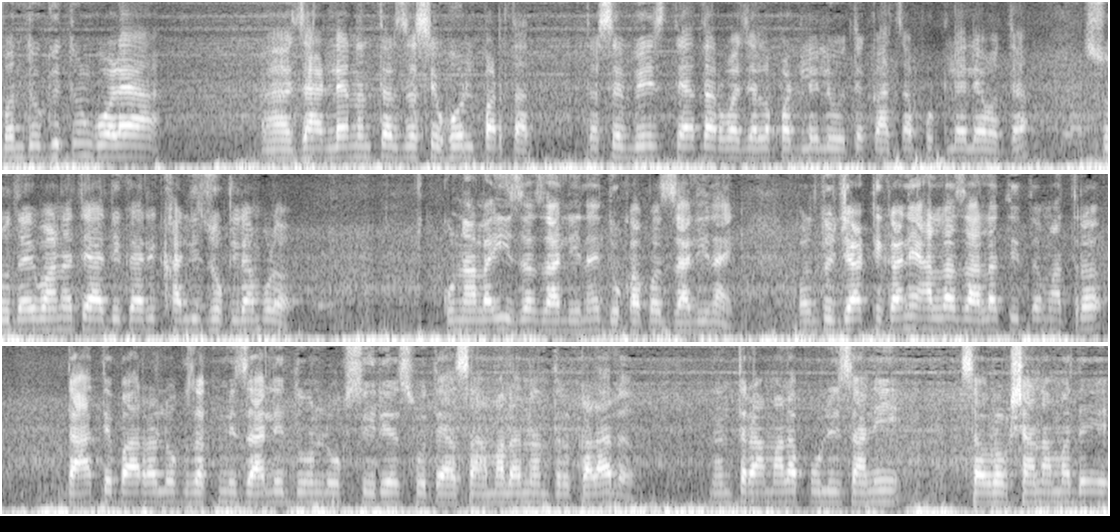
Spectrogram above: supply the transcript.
बंदुकीतून गोळ्या झाडल्यानंतर जसे होल पडतात तसे वेज त्या दरवाजाला पडलेले होते काचा फुटलेल्या होत्या. सुदैवानं ते अधिकारी खाली झोकल्यामुळं कुणालाही इजा झाली नाही दुखापत झाली नाही. परंतु ज्या ठिकाणी हल्ला झाला तिथं मात्र दहा ते बारा लोक जखमी झाले दोन लोक सिरियस होते असं आम्हाला नंतर कळालं. नंतर आम्हाला पोलिसांनी संरक्षणामध्ये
